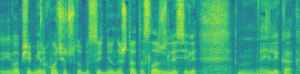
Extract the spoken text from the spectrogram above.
И вообще мир хочет, чтобы Соединенные Штаты сложились или, или как?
